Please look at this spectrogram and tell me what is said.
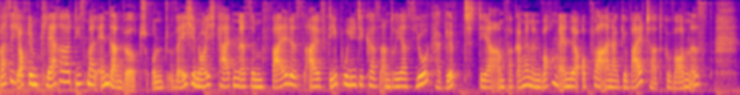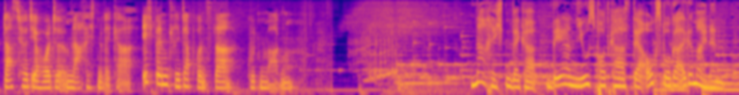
Was sich auf dem Plärrer diesmal ändern wird und welche Neuigkeiten es im Fall des AfD-Politikers Andreas Jurka gibt, der am vergangenen Wochenende Opfer einer Gewalttat geworden ist, das hört ihr heute im Nachrichtenwecker. Ich bin Greta Brünster. Guten Morgen. Nachrichtenwecker, der News-Podcast der Augsburger Allgemeinen.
